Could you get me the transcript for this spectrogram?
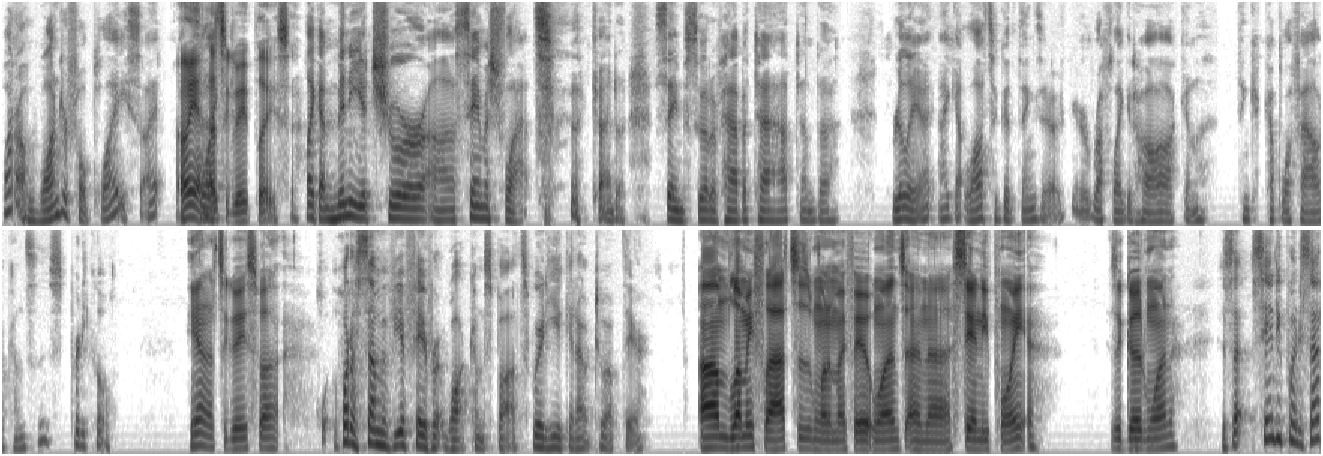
What a wonderful place! I Oh yeah, like- that's a great place. like a miniature uh, Samish Flats, kind of same sort of habitat, and uh, really, I, I got lots of good things there. A rough-legged hawk, and I think a couple of falcons. It's pretty cool. Yeah, that's a great spot. What are some of your favorite Whatcom spots? Where do you get out to up there? Um, Lummi Flats is one of my favorite ones, and uh, Sandy Point is a good one. Is that Sandy Point? Is that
